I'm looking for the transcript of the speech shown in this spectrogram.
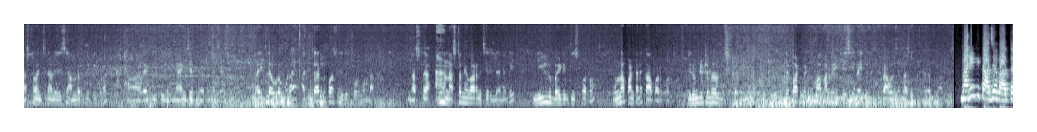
నష్టం అంచనాలు వేసి అందరికీ కూడా రైతులకి న్యాయం జరిగే విధంగా చేస్తున్నారు రైతులు ఎవరు కూడా అధికారుల కోసం ఎదురు చూడకుండా నష్ట నష్ట నివారణ చర్యలు అనేది నీళ్ళు బయటకు తీసుకోవటం ఉన్న పంటని కాపాడుకోవటం. ఈ రెండింటి మీద దృష్టి పెట్టండి. డిపార్ట్మెంట్ మాకు పని చేసి రైతులకి రావాల్సిన నష్టపరిహారాన్ని మరిన్ని తాజా వార్తా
